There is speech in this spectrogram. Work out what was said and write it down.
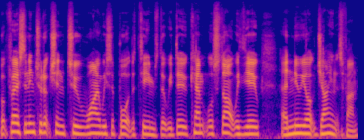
But first, an introduction to why we support the teams that we do. Kemp, we'll start with you, a New York Giants fan.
